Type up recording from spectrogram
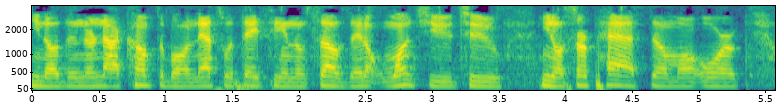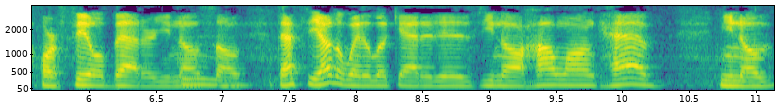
you know, then they're not comfortable and that's what they see in themselves. They don't want you to, you know, surpass them or or, or feel better, you know. So mm-hmm. that's the other way to look at it is, you know, how long have, you know,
